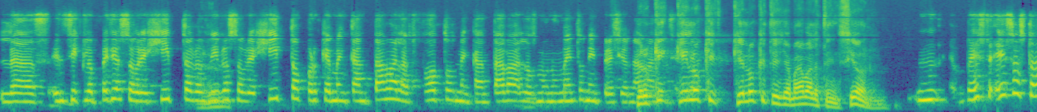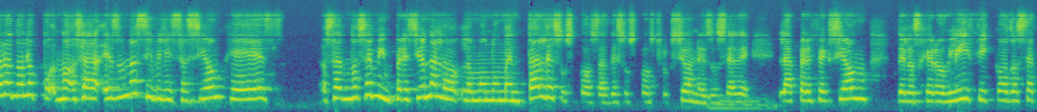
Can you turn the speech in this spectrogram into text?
las enciclopedias sobre Egipto, los libros sobre Egipto, porque me encantaban las fotos, me encantaban los monumentos, me impresionaban. ¿Pero qué, qué es, lo que, qué es lo que te llamaba la atención? Mm, ¿Ves? Eso hasta ahora no lo no, o sea, es una civilización que es, o sea, no sé, me impresiona lo, lo, monumental de sus cosas, de sus construcciones, o sea, de la perfección de los jeroglíficos, o sea,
